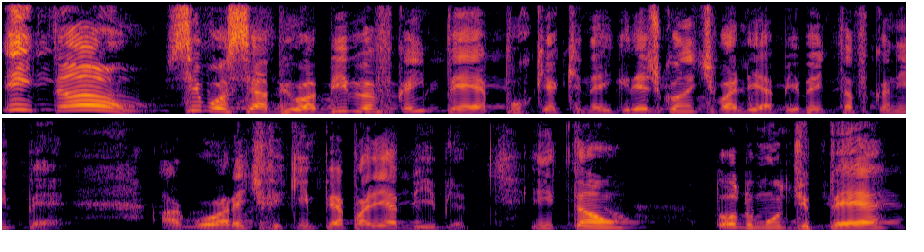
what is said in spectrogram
Então, se você abriu a Bíblia, vai ficar em pé, porque aqui na igreja, quando a gente vai ler a Bíblia, a gente está ficando em pé. Agora a gente fica em pé para ler a Bíblia. Então, todo mundo de pé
